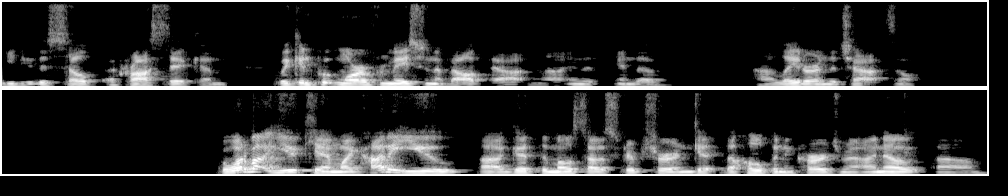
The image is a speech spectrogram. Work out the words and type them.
you do the soap acrostic, and we can put more information about that uh, in the in the uh, later in the chat. So, but what about you, Kim? Like, how do you uh, get the most out of Scripture and get the hope and encouragement? I know um,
